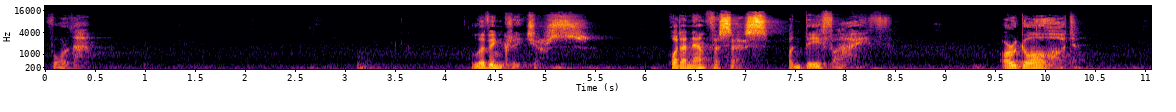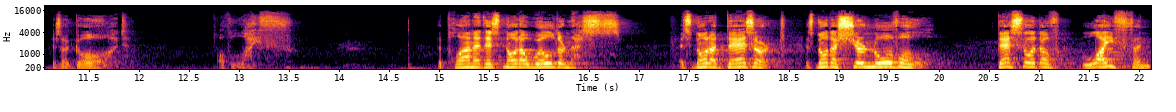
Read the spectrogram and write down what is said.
for them. Living creatures. What an emphasis on day five. Our God is a God of life. The planet is not a wilderness, it's not a desert, it's not a Chernobyl, desolate of life and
